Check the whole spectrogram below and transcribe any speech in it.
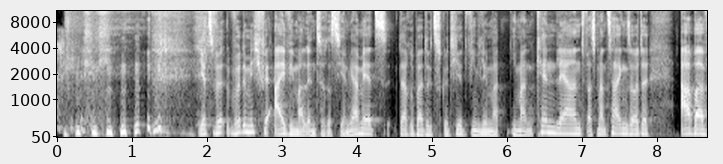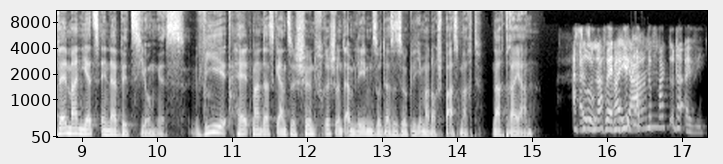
Jetzt wür- würde mich für Ivy mal interessieren. Wir haben ja jetzt darüber diskutiert, wie man jemanden kennenlernt, was man zeigen sollte. Aber wenn man jetzt in der Beziehung ist, wie hält man das Ganze schön frisch und am Leben, sodass es wirklich immer noch Spaß macht? Nach drei Jahren. Achso, Also nach werden drei wir gerade Jahren- gefragt oder Ivy?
